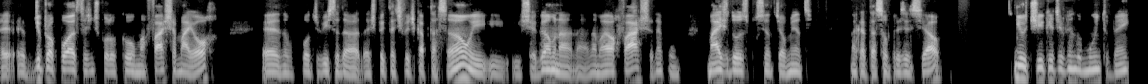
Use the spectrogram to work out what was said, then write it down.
é, é, de propósito, a gente colocou uma faixa maior é, no ponto de vista da, da expectativa de captação e, e, e chegamos na, na, na, maior faixa, né, com mais de 12% de aumento na captação presencial e o ticket vindo muito bem.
